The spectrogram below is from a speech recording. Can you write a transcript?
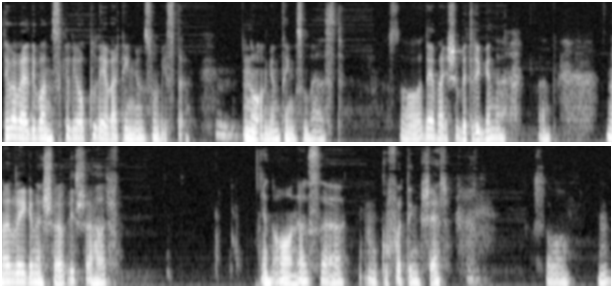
Det var veldig vanskelig å oppleve at ingen som visste noen ting som helst. Så det var ikke betryggende. Men når legene sjøl ikke har en anelse om hvorfor ting skjer, så mm.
